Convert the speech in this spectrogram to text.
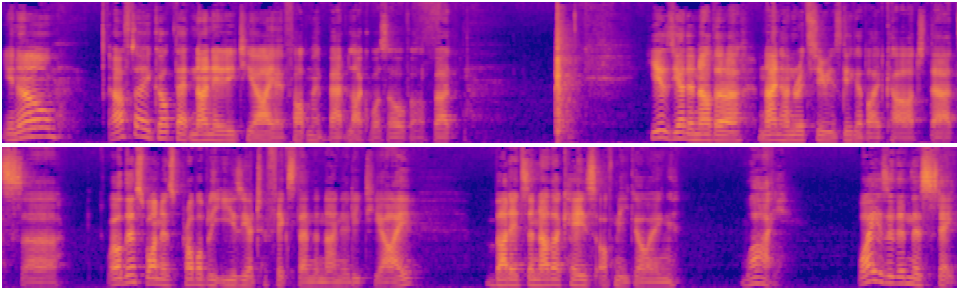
You know, after I got that 980 Ti, I thought my bad luck was over, but here's yet another 900 series gigabyte card that's, uh, well, this one is probably easier to fix than the 980 Ti, but it's another case of me going, why? Why is it in this state?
